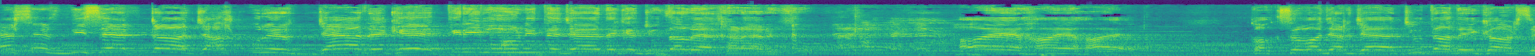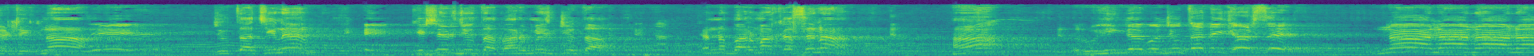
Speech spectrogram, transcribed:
মেসেজ দিছে একটা জাজপুরের জায়া দেখে, ত্রিমোহনীতে জায়া দেখে জুতা লয়া খাড়া রয়েছে হায় হায় হায়। কক্সবাজার জায়া জুতা দেখে আসছে ঠিক না? জুতা চিনেন? কিসের জুতা? বার্মিস জুতা? কেন বার্মা কাছে না? হ্যাঁ? রোহিঙ্গা গো জুতা দেখে আসছে? না না না না।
